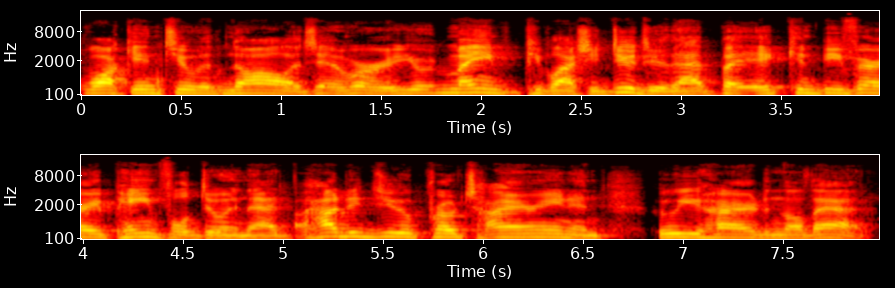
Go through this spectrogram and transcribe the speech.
walk into with knowledge, eh, or many people actually do do that, but it can be very painful doing that. How did you approach hiring and who you hired and all that?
